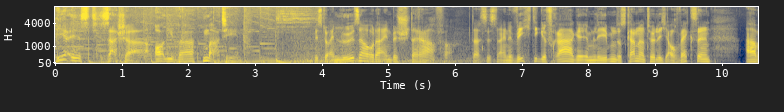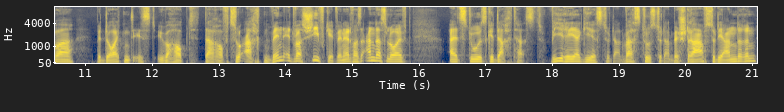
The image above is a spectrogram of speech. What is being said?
Hier ist Sascha Oliver Martin. Bist du ein Löser oder ein Bestrafer? Das ist eine wichtige Frage im Leben. Das kann natürlich auch wechseln, aber bedeutend ist überhaupt darauf zu achten. Wenn etwas schief geht, wenn etwas anders läuft, als du es gedacht hast, wie reagierst du dann? Was tust du dann? Bestrafst du die anderen?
